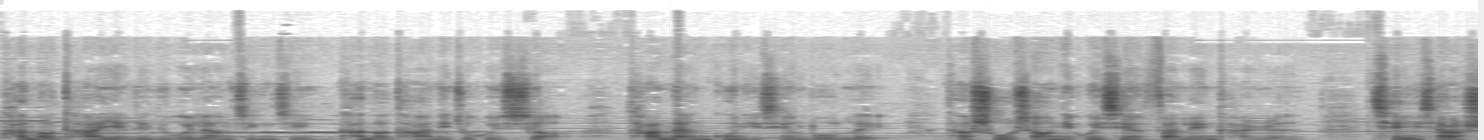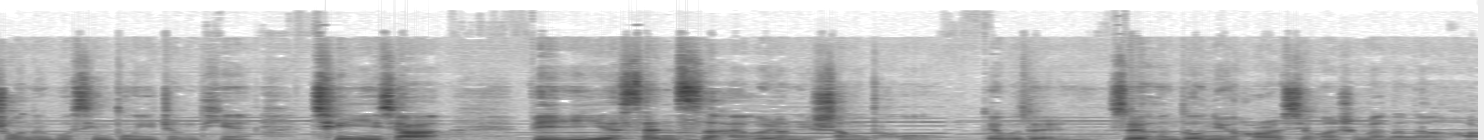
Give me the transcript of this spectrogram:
看到他眼睛就会亮晶晶，看到他你就会笑，他难过你先落泪。他受伤，你会先翻脸砍人；牵一下手能够心动一整天，亲一下，比一夜三次还会让你上头，对不对？所以很多女孩喜欢什么样的男孩？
